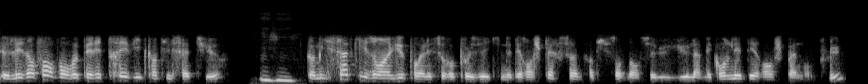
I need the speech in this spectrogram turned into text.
euh, les enfants vont repérer très vite quand ils saturent. Mhm. Comme ils savent qu'ils ont un lieu pour aller se reposer, qu'ils ne dérangent personne quand ils sont dans ce lieu-là, mais qu'on ne les dérange pas non plus,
